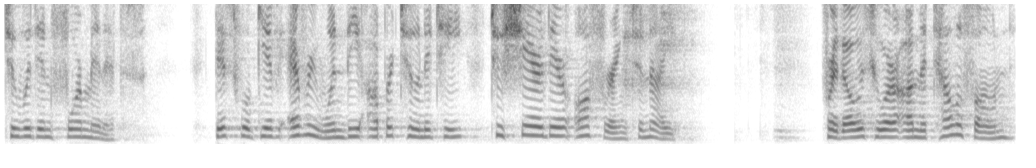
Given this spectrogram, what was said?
to within four minutes. This will give everyone the opportunity to share their offering tonight. For those who are on the telephone,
